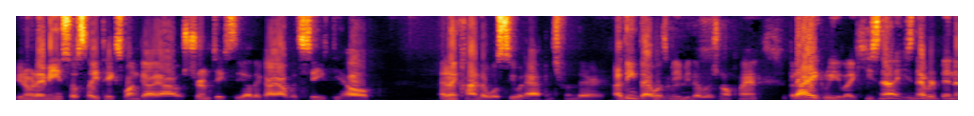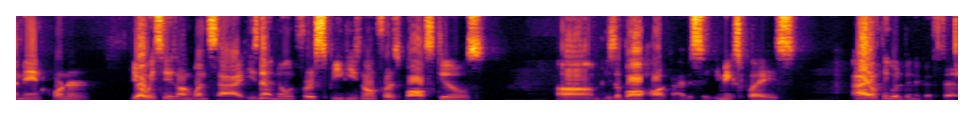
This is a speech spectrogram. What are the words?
You know what I mean? So Slay takes one guy out, Sherm takes the other guy out with safety help, and then kind of we'll see what happens from there. I think that was maybe the original plan. But I agree. Like he's not. He's never been a man corner. He always stays on one side. He's not known for his speed. He's known for his ball skills. Um, he's a ball hawk. Obviously, he makes plays. I don't think it would have been a good fit.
